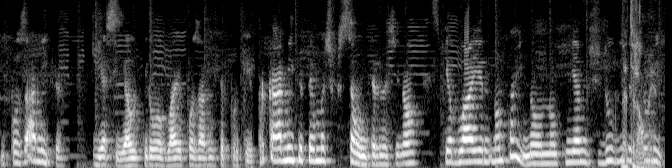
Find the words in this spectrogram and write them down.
e pôs a Anitta. E assim, ela tirou a Blaia e pôs a Anitta porquê? Porque a Anitta tem uma expressão internacional que a Blaia não tem, não, não tínhamos dúvidas sobre isso.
